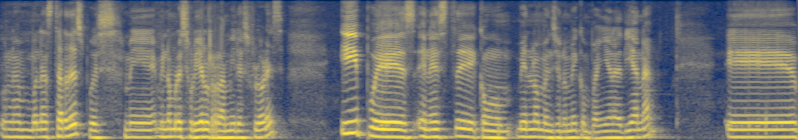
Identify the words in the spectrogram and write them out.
Hola, buenas tardes, pues mi, mi nombre es Uriel Ramírez Flores. Y pues en este, como bien lo mencionó mi compañera Diana, eh,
